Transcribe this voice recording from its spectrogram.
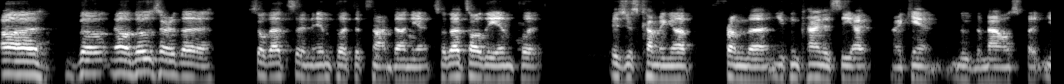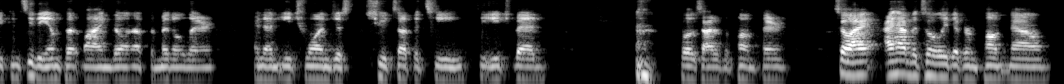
Uh, the no, those are the so that's an input that's not done yet. So that's all the input is just coming up from the. You can kind of see. I I can't move the mouse, but you can see the input line going up the middle there, and then each one just shoots up a T to each bed, flows out of the pump there. So I I have a totally different pump now,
